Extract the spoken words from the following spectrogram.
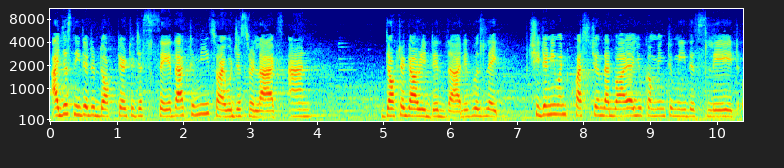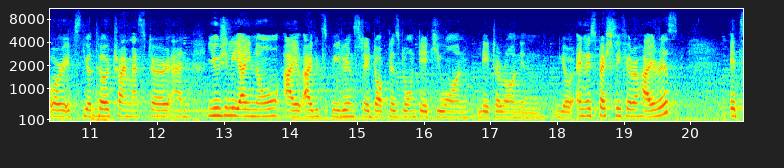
I just needed a doctor to just say that to me so I would just relax. And Dr. Gowri did that. It was like she didn't even question that why are you coming to me this late? or it's your hmm. third trimester and usually i know I, have experienced it. Doctors don't take you on later on in your and especially if you're a high risk it's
